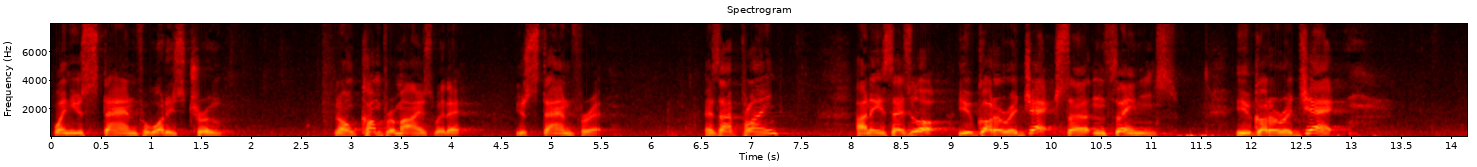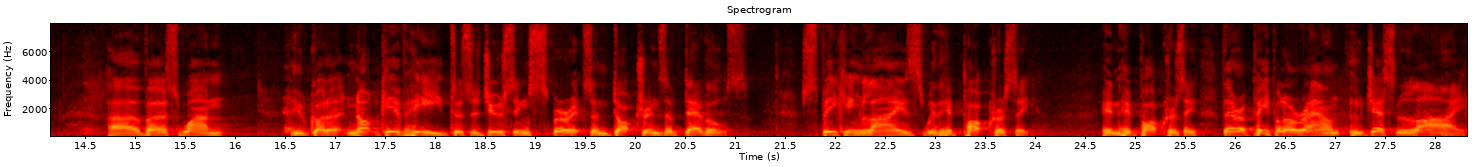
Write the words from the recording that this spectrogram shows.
when you stand for what is true. Don't compromise with it, you stand for it. Is that plain? And he says, Look, you've got to reject certain things. You've got to reject. Uh, verse 1 You've got to not give heed to seducing spirits and doctrines of devils, speaking lies with hypocrisy. In hypocrisy, there are people around who just lie.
